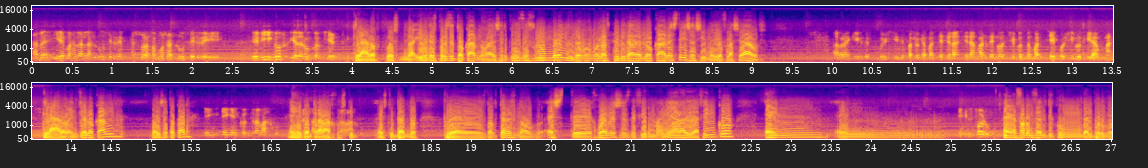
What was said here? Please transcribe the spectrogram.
A ver, iremos a ver las luces, de paso, las famosas luces de, de Vigo y a dar un concierto. claro, pues ir después de tocar, no va a ser que os deslumbren y luego con la oscuridad del local estéis así medio flaseados. Habrá que ir después, y de paso que aparte será, será más de noche cuando marchemos y lucirán más. Claro, ¿en qué local vais a tocar? En, en el contrabajo. En el contrabajo, Contrabajo. estu- estupendo. Pues, doctor Snow, este jueves, es decir, mañana día 5, en, en, En el foro. en el Forum Celticum del Burgo.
